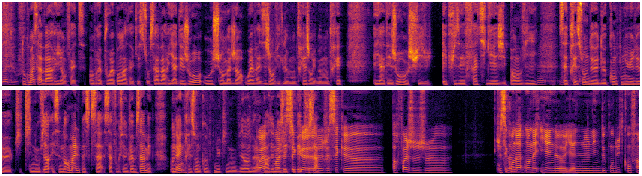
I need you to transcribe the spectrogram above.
Ouais, de ouf. donc moi, ça varie en fait. En vrai, pour répondre à ta question, ça varie. Il y a des jours où je suis en mode genre, ouais, vas-y, j'ai envie de le montrer, j'ai envie de me montrer. Et il y a des jours où je suis épuisée, fatiguée, j'ai pas envie. Mhm. Cette pression de, de contenu de- qui, qui nous vient, et c'est normal parce que ça, ça fonctionne comme ça, mais on a une pression de contenu qui nous vient de la Ouais, part de moi, nos je sais équipes que, et tout ça. Je sais que euh, parfois, je, je, sais qu'on a, on a, il y a une, il y a une ligne de conduite qu'on fait,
